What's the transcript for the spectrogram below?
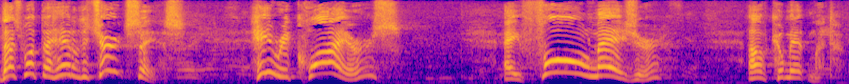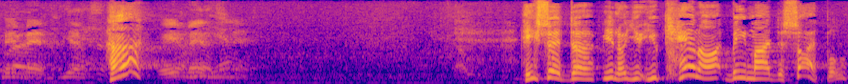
That's what the head of the church says. He requires a full measure of commitment. Huh? Amen. He said, uh, you know, you, you cannot be my disciple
